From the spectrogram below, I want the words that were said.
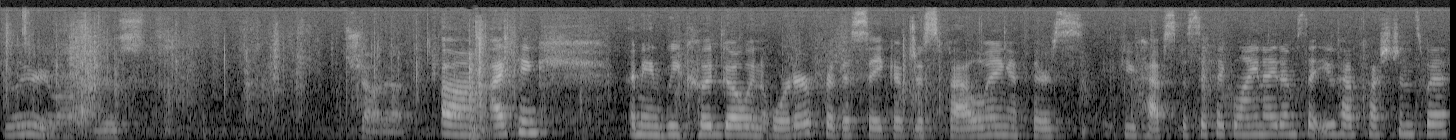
Julie, or you want to just shout out? Um, I think, I mean, we could go in order for the sake of just following if there's, if you have specific line items that you have questions with.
